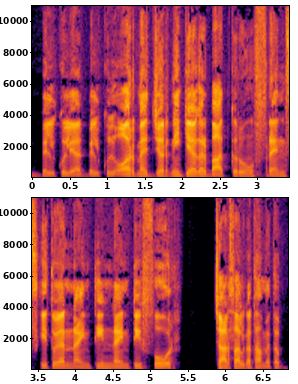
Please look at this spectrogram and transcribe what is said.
बिल्कुल यार बिल्कुल। और मैं जर्नी की अगर बात करूँ फ्रेंड्स की तो यार 1994 चार साल का था मैं तब।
